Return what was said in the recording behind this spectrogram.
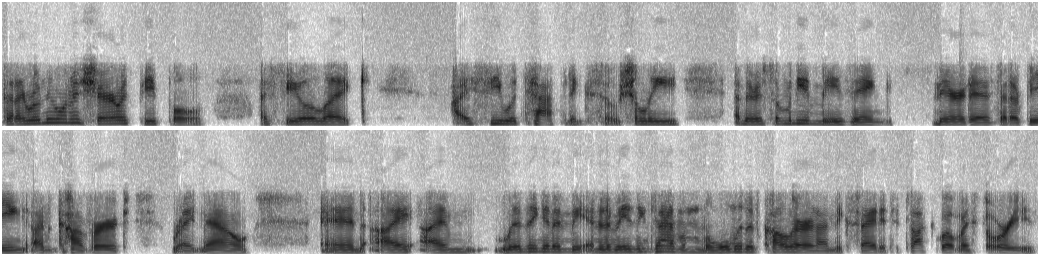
that I really want to share with people. I feel like I see what's happening socially, and there are so many amazing narratives that are being uncovered right now. And I, I'm living in, in an amazing time. I'm a woman of color, and I'm excited to talk about my stories.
